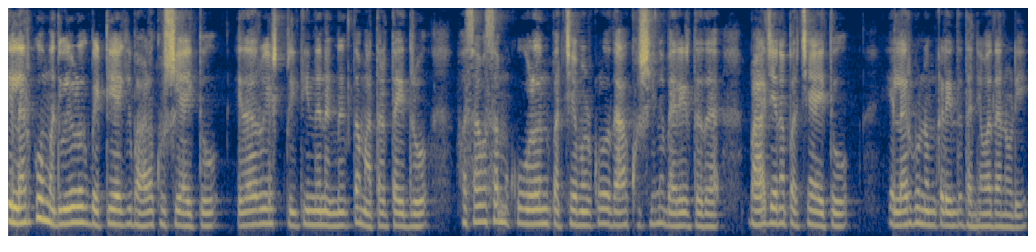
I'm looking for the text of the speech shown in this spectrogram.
ಎಲ್ಲರಿಗೂ ಮದುವೆಯೊಳಗೆ ಭೇಟಿಯಾಗಿ ಭಾಳ ಖುಷಿ ಆಯಿತು. ಎಲ್ಲರೂ ಎಷ್ಟು ಪ್ರೀತಿಯಿಂದ ನಗ್ನಗ್ತಾ ಮಾತಾಡ್ತಾ ಇದ್ರು. ಹೊಸ ಹೊಸ ಮುಖಗಳನ್ನು ಪರಿಚಯ ಮಾಡ್ಕೊಳ್ಳೋದು ಆ ಖುಷಿನೇ ಬೇರೆ ಇರ್ತದೆ. ಭಾಳ ಜನ ಪರಿಚಯ ಆಯಿತು. ಎಲ್ಲರಿಗೂ ನಮ್ಮ ಕಡೆಯಿಂದ ಧನ್ಯವಾದ ನೋಡಿ.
